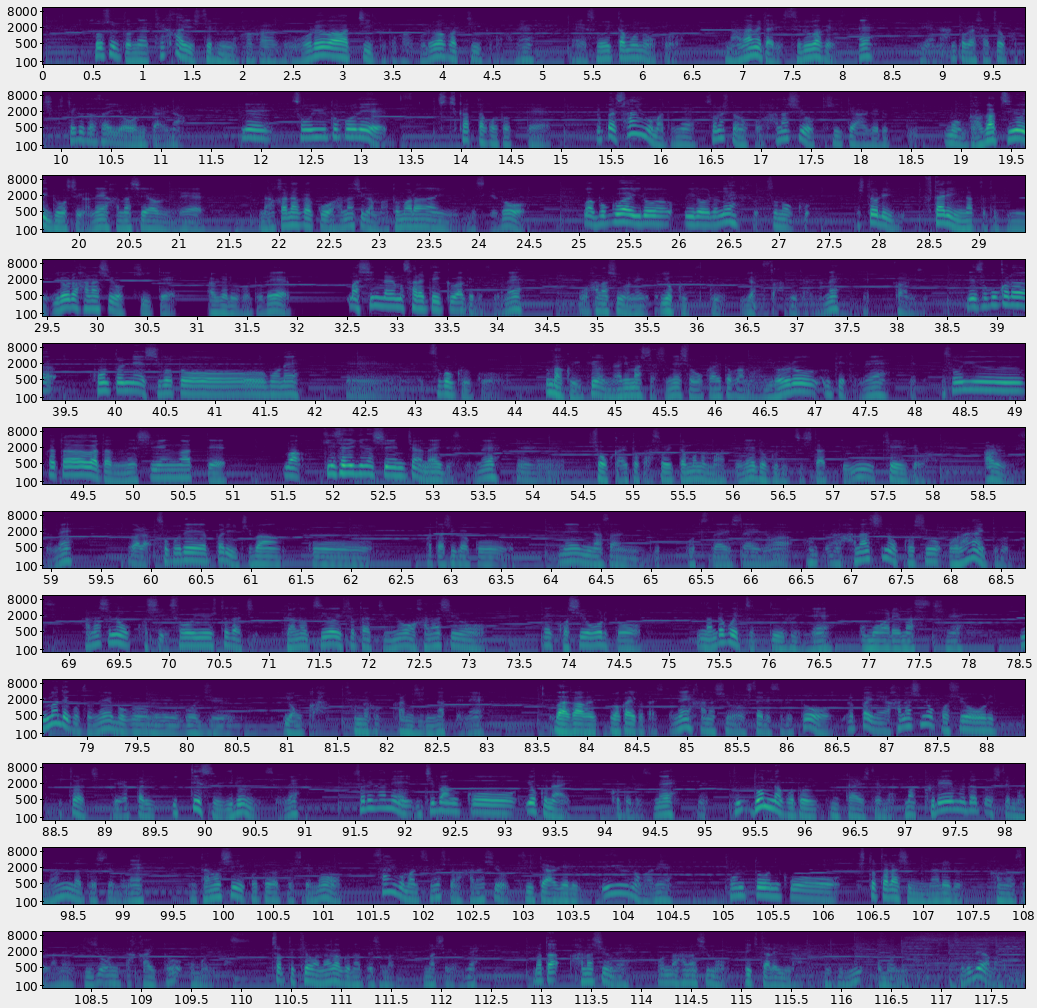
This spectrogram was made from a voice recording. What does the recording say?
そうするとね手配してるにもかかわらず俺はあっち行くとか俺はあっち行くとかね、えそういったものをこう眺めたりするわけですね。いやなんとか社長こっち来てくださいよみたいな。でそういうところで培ったことってやっぱり最後までねその人のこう話を聞いてあげるっていうもう我が強い同士がね話し合うんでなかなかこう話がまとまらないんですけど、まあ、僕はいろいろねその1人2人になった時にいろいろ話を聞いてあげることで、まあ、信頼もされていくわけですよね。こう話をねよく聞くやつだみたいなね感じ。でそこから本当にね仕事もね、えー、すごくこううまくいくようになりましたしね紹介とかもいろいろ受けてね。そういう方々のね支援があってまあ、金銭的な支援じゃないですけどね、えー、紹介とかそういったものもあってね、独立したっていう経緯ではあるんですよね。だからそこでやっぱり一番、こう、私がこう、ね、皆さんにこうお伝えしたいのは、本当に話の腰を折らないってことです。話の腰、そういう人たち、我の強い人たちの話を、ね、腰を折ると、なんだこいつっていうふうにね、思われますしね。今でこそね、僕も50、4か。そんな感じになってね。若い子たちとね話をしたりするとやっぱりね話の腰を折る人たちってやっぱり一定数いるんですよね。それがね一番こう良くないことですね。どんなことに対しても、まあ、クレームだとしても何だとしてもね楽しいことだとしても最後までその人の話を聞いてあげるっていうのがね本当にこう人たらしになれる可能性がね非常に高いと思います。ちょっと今日は長くなってしまいましたけどね。また話をねこんな話もできたらいいなというふうに思います。それではまた。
